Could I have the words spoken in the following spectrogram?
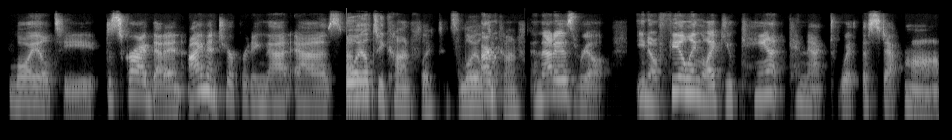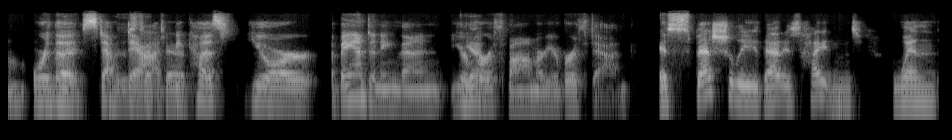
loyalty, describe that. And I'm interpreting that as um, Loyalty conflict. It's loyalty I'm- conflict. and that is real. You know, feeling like you can't connect with the stepmom or the Right, or the stepdad stepdad. because you're abandoning then your Yep. birth mom or your birth dad. especially that is heightened when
